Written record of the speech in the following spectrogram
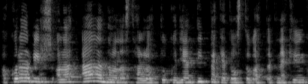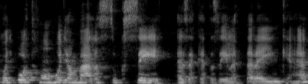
a koronavírus alatt állandóan azt hallottuk, hogy ilyen tippeket osztogattak nekünk, hogy otthon hogyan válasszuk szét ezeket az élettereinket.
